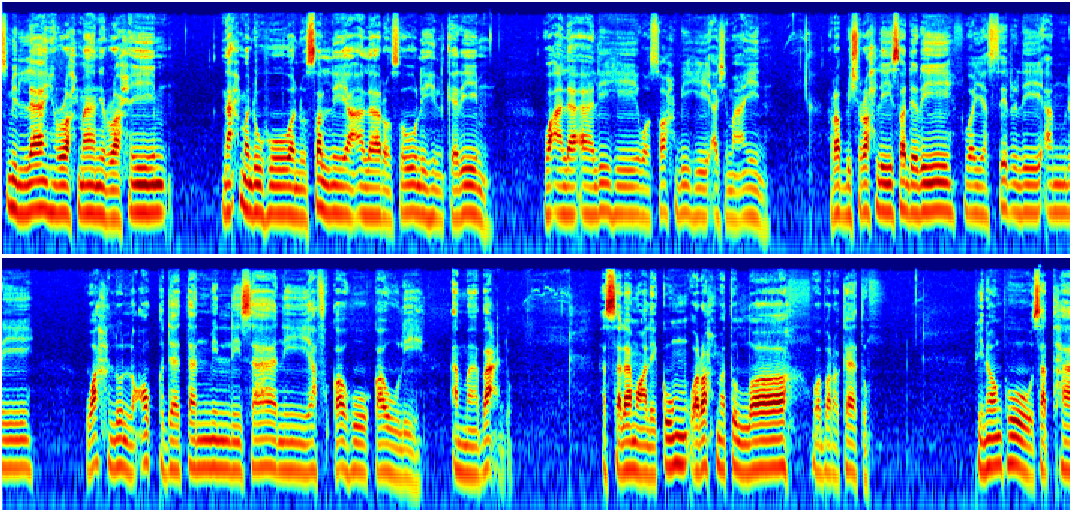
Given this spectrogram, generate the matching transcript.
بسم الله الرحمن الرحيم نحمده ونصلي على رسوله الكريم وعلى آله وصحبه أجمعين رب اشرح لي صدري ويسر لي أمري واحلل عقدة من لساني يفقه قولي أما بعد السلام عليكم ورحمة الله وبركاته พี่น้องผู้ศรัทธา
